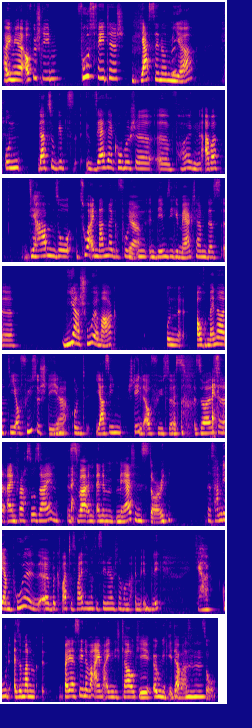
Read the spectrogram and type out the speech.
habe ich mir aufgeschrieben, Fußfetisch, Jassin und Mia. Und dazu gibt es sehr, sehr komische äh, Folgen, aber die haben so zueinander gefunden, ja. indem sie gemerkt haben, dass äh, Mia Schuhe mag und auch Männer, die auf Füße stehen. Ja. Und Yasin steht Ste auf Füße. Es sollte einfach so sein. Es war in, eine Märchenstory. Das haben die am Pool äh, bequatscht, das weiß ich noch, die Szene habe ich noch im, im, im Blick. Ja, gut, also man, bei der Szene war einem eigentlich klar, okay, irgendwie geht da was. Mhm. So.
